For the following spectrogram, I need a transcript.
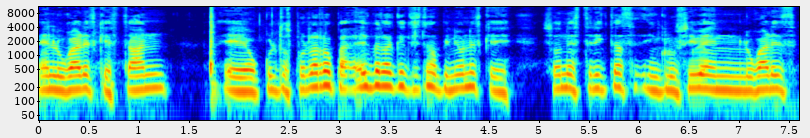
en lugares que están eh, ocultos por la ropa. Es verdad que existen opiniones que son estrictas, inclusive en lugares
